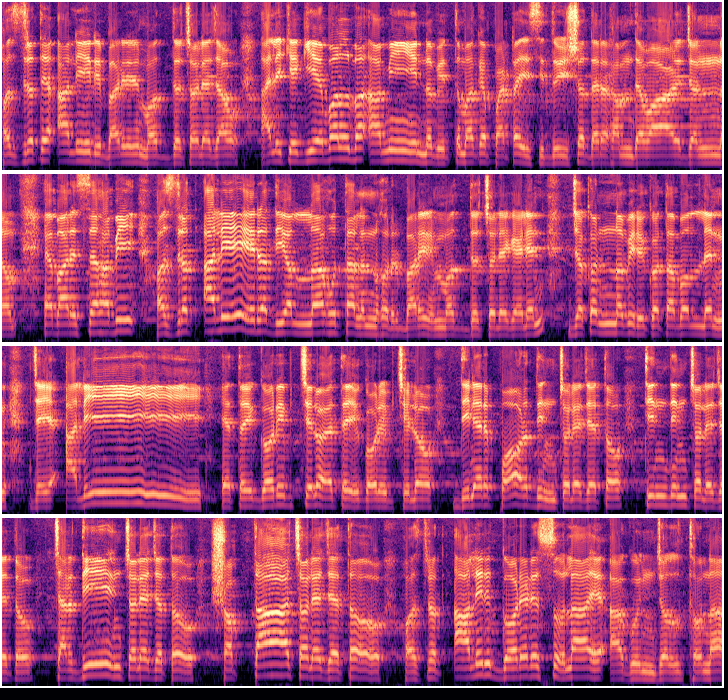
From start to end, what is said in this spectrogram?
হজরতে আলীর বাড়ির মধ্যে চলে যাও। আলীকে গিয়ে বলবা, আমি নবী তোমাকে পাঠাইছি দুইশো দেড়হাম দেওয়ার জন্য। এবার সাহাবি হজরত আলী রাদি আল্লাহ তালানহর বাড়ির মধ্যে চলে গেলেন। যখন নবীর কথা বললেন যে, আলী, এতই গরিব ছিল, এতই গরিব ছিল। দিনের পর দিন চলে যেত, তিন দিন চলে যেত, চার দিন চলে যেত, সপ্তাহ চলে যেত। হজরত আলীর গড়ের সোলায় আগুন জ্বলত না।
